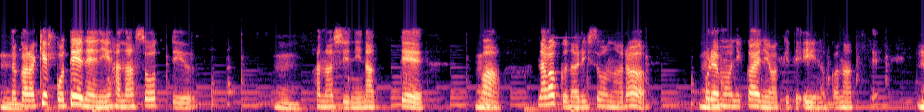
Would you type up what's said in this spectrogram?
うん、だから結構丁寧に話そうっていううん、話になって、うん、まあ長くなりそうならうんこれも2回に分けていいのかなってうん、う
